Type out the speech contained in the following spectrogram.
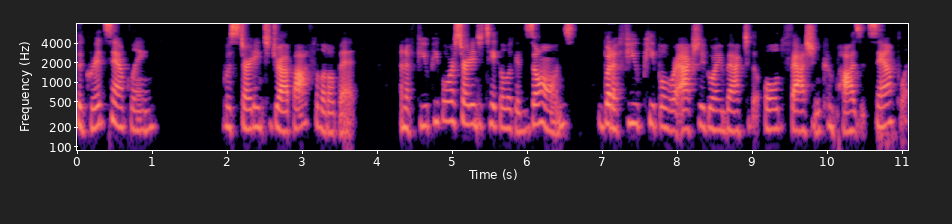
the grid sampling was starting to drop off a little bit. And a few people were starting to take a look at zones, but a few people were actually going back to the old fashioned composite sampling.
